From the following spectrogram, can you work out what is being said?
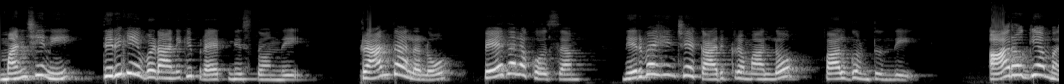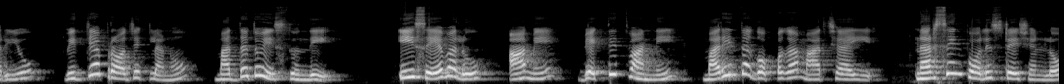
మంచిని తిరిగి ఇవ్వడానికి ప్రయత్నిస్తోంది. ప్రాంతాలలో పేదల కోసం నిర్వహించే కార్యక్రమాల్లో పాల్గొంటుంది. ఆరోగ్య మరియు విద్యా ప్రాజెక్టులను మద్దతు ఇస్తుంది. ఈ సేవలు ఆమె వ్యక్తిత్వాన్ని మరింత గొప్పగా మార్చాయి. నర్సింగ్ పోలీస్ స్టేషన్లో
